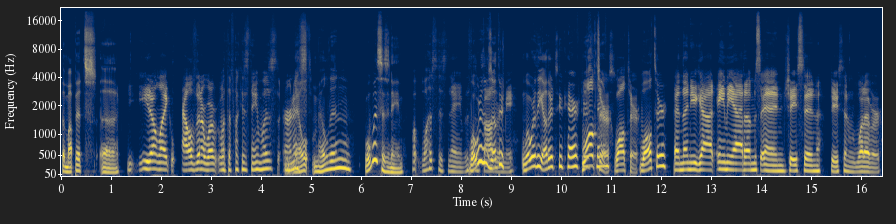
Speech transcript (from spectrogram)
the Muppets. Uh, You don't like Alvin or what? What the fuck his name was? Ernest. Mel- Melvin. What was his name? what was his name? This What were those other? Me. What were the other two characters? Walter. names? Walter. Walter. And then you got Amy Adams and Jason. Jason, whatever.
